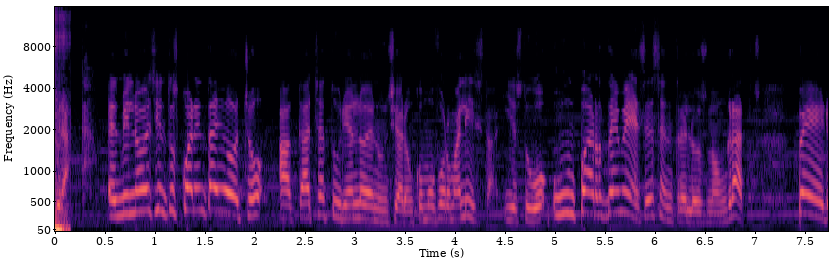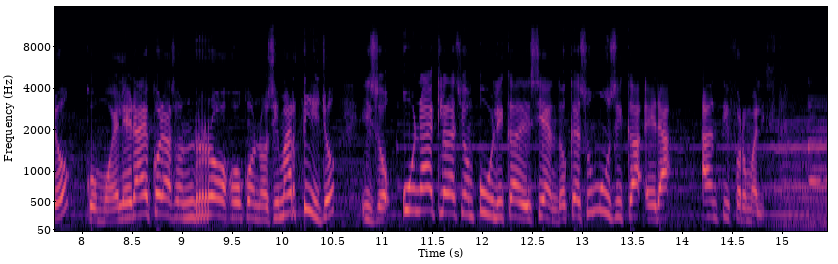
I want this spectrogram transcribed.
grata. En 1948, a Cachaturian lo denunciaron como formalista y estuvo un par de meses entre los non gratos, pero como él era de corazón rojo con os y martillo, hizo una declaración pública diciendo que su música era antiformalista.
